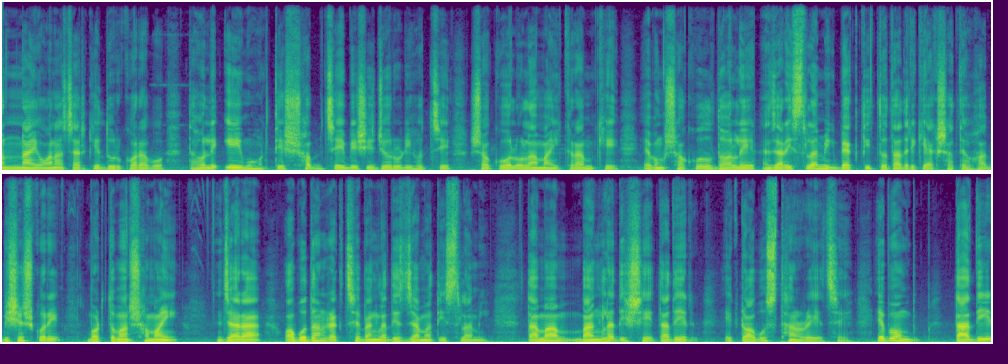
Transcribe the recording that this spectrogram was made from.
অন্যায়, অনাচারকে দূর করাবো, তাহলে এই মুহূর্তে সবচেয়ে বেশি জরুরি হচ্ছে সকল ওলামা ইকরামকে এবং সকল দলের যারা ইসলামিক ব্যক্তিত্ব তাদেরকে একসাথে হওয়া। বিশেষ করে বর্তমান সময়ে যারা অবদান রাখছে বাংলাদেশ জামাত ইসলামী, তামাম বাংলাদেশে তাদের একটা অবস্থান রয়েছে এবং তাদের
